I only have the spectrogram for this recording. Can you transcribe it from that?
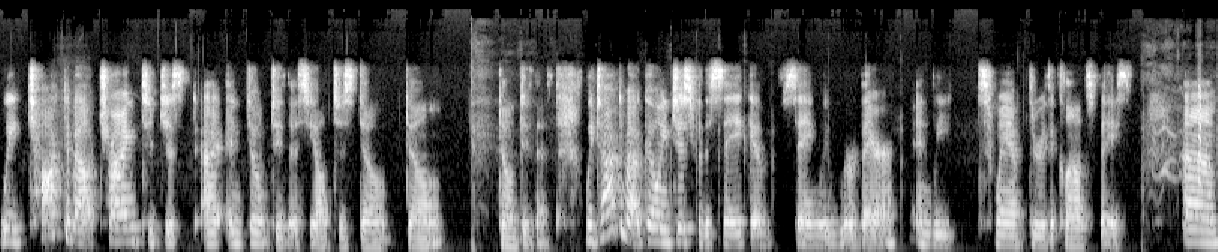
we talked about trying to just I, and don't do this, y'all. Just don't don't don't do this. We talked about going just for the sake of saying we were there, and we swam through the clown space. Um,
